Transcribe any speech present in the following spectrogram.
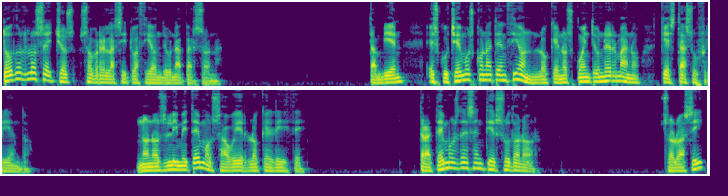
todos los hechos sobre la situación de una persona. También escuchemos con atención lo que nos cuente un hermano que está sufriendo. No nos limitemos a oír lo que dice. Tratemos de sentir su dolor. Solo así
